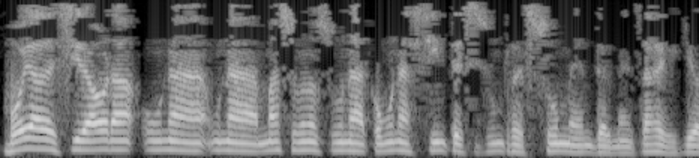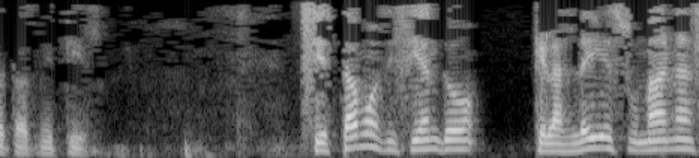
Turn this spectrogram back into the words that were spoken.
voy a decir ahora una, una, más o menos una, como una síntesis, un resumen del mensaje que quiero transmitir. Si estamos diciendo que las leyes humanas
